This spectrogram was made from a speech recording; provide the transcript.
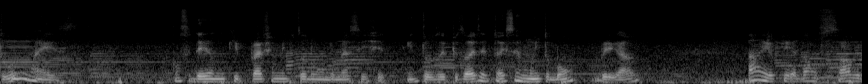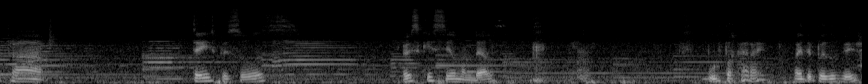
tudo, mas considerando que praticamente todo mundo me assiste em todos os episódios, então isso é muito bom. Obrigado. Ah, eu queria dar um salve pra três pessoas eu esqueci o nome delas. Burro pra caralho, mas depois eu vejo.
